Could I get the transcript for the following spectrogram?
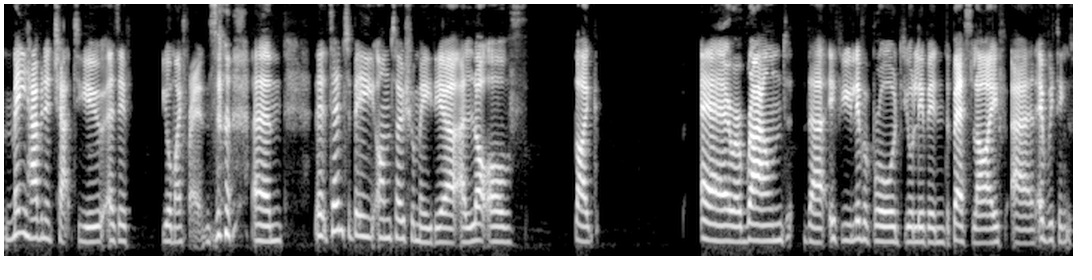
me having a chat to you as if you're my friends. um, there tend to be on social media a lot of like air around that if you live abroad you're living the best life and everything's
